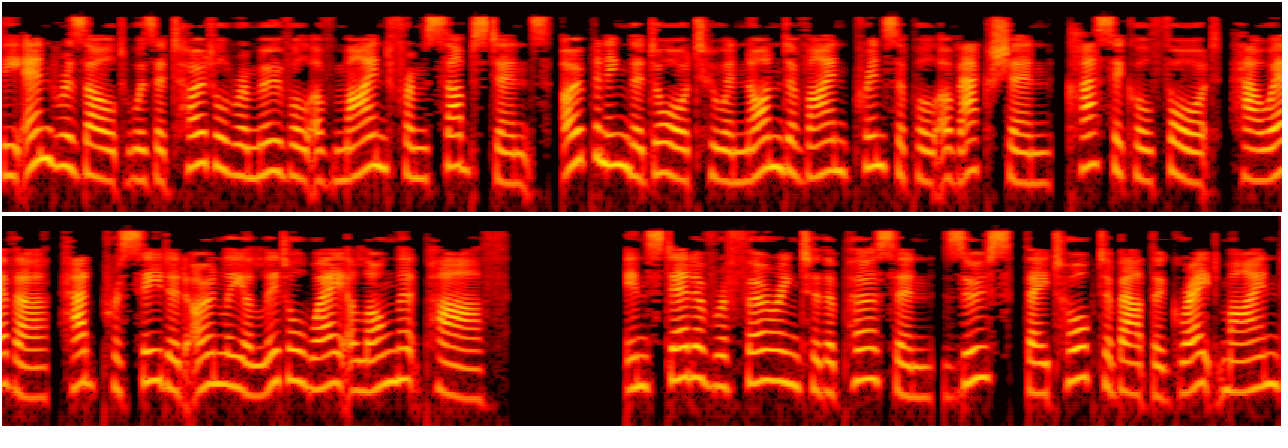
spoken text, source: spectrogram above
The end result was a total removal of mind from substance, opening the door to a non-divine principle of action. Classical thought, however, had proceeded only a little way along that path. Instead of referring to the person, Zeus, they talked about the great mind.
